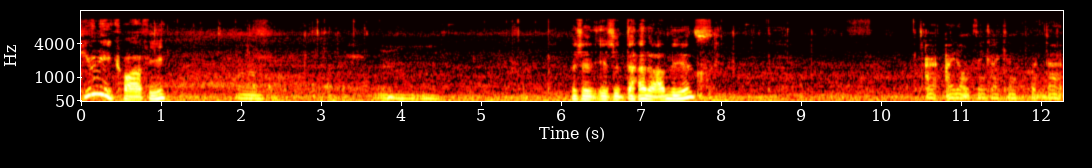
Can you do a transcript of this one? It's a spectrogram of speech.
"Do you need coffee?" I said, "Is it that obvious?" I, I don't think I can put that.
